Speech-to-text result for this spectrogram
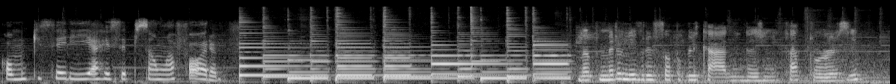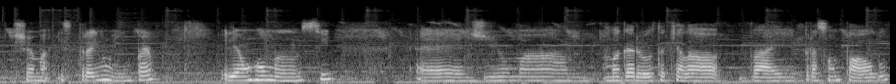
como que seria a recepção lá fora. Meu primeiro livro foi publicado em 2014, chama Estranho Ímpar. Ele é um romance é, de uma, uma garota que ela vai para São Paulo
